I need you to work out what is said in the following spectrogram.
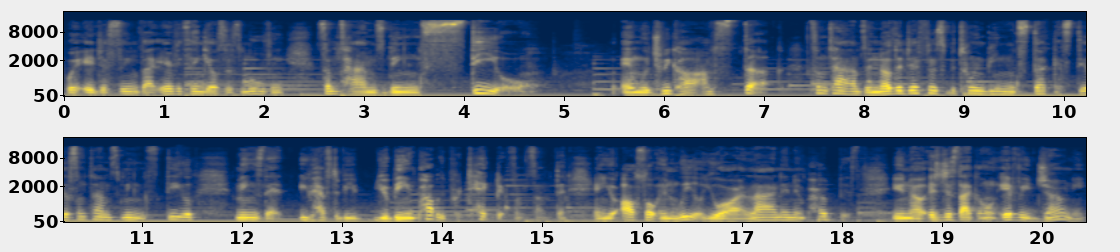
where it just seems like everything else is moving, sometimes being still, and which we call I'm stuck, Sometimes another difference between being stuck and still, sometimes being still means that you have to be, you're being probably protected from something. And you're also in will. You are aligning in purpose. You know, it's just like on every journey,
